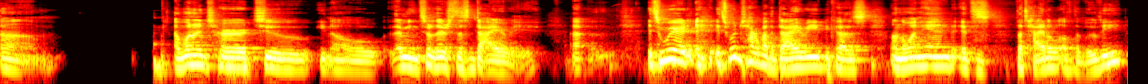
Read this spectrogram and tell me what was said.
um, I wanted her to, you know, I mean, so there's this diary. Uh, it's weird. It's weird to talk about the diary because on the one hand, it's the title of the movie,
